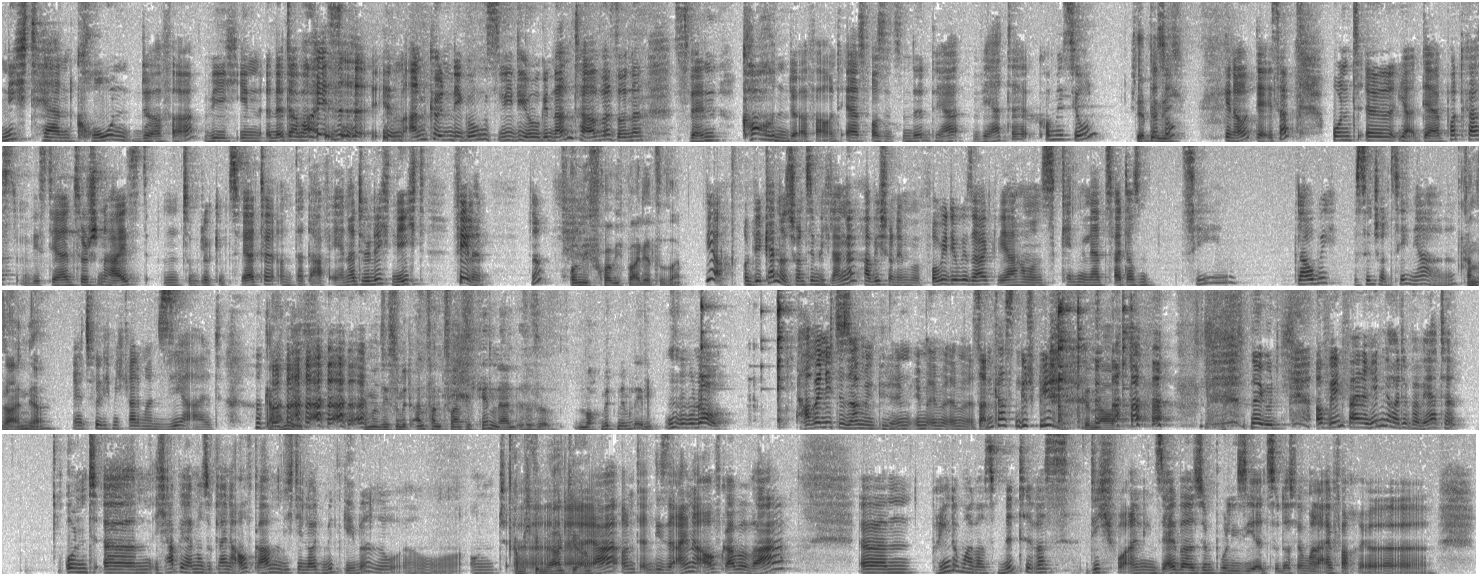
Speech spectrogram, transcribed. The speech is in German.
nicht Herrn Krondörfer, wie ich ihn netterweise im Ankündigungsvideo genannt habe, sondern Sven Korndörfer. Und er ist Vorsitzender der Wertekommission. Der bin so? ich. Genau, der ist er. Und äh, ja, der Podcast, wisst ihr inzwischen, heißt hm, Zum Glück gibt's Werte und da darf er natürlich nicht fehlen. Ne? Und ich freue mich, bei dir zu sein. Ja, und wir kennen uns schon ziemlich lange, habe ich schon im Vorvideo gesagt. Wir haben uns kennengelernt 2010, glaube ich. Das sind schon zehn Jahre, ne? Kann sein, ja. Jetzt fühle ich mich gerade mal sehr alt. Gar nicht. Wenn man sich so mit Anfang 20 kennenlernt, ist es noch mitten im Leben. Genau. Haben wir nicht zusammen im, im, im, im Sandkasten gespielt? Genau. Na gut. Auf jeden Fall reden wir heute über Werte. Und ähm, ich habe ja immer so kleine Aufgaben, die ich den Leuten mitgebe. So, äh, und, habe ich gemerkt, äh, ja. Ja, und äh, diese eine Aufgabe war, ähm, bring doch mal was mit, was dich vor allen Dingen selber symbolisiert, sodass wir mal einfach äh,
